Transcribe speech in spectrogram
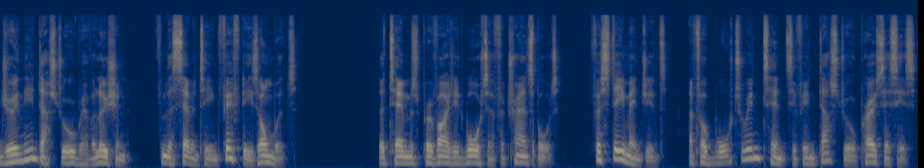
during the Industrial Revolution from the 1750s onwards. The Thames provided water for transport, for steam engines, and for water intensive industrial processes.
